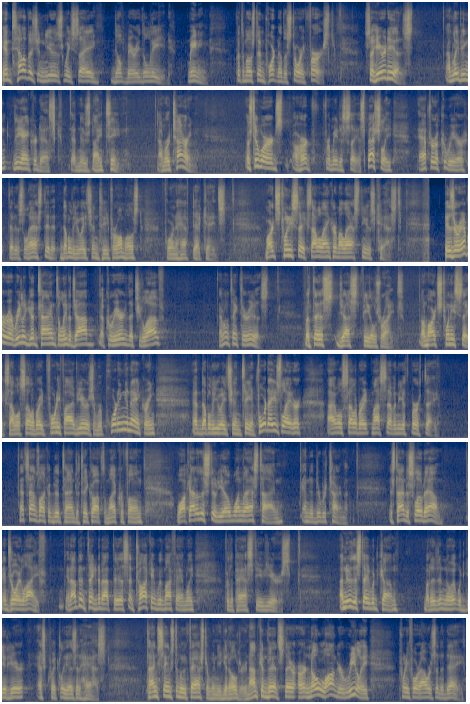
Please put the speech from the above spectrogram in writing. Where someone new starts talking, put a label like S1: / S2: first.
S1: In television news, we say, don't bury the lead, meaning put the most important of the story first. So here it is. I'm leaving the anchor desk at News 19. I'm retiring. Those two words are hard for me to say, especially after a career that has lasted at WHNT for almost four and a half decades. March 26th, I will anchor my last newscast. Is there ever a really good time to leave a job, a career that you love? I don't think there is. But this just feels right. On March 26, I will celebrate 45 years of reporting and anchoring at WHNT. And four days later, I will celebrate my 70th birthday. That sounds like a good time to take off the microphone, walk out of the studio one last time, and into retirement. It's time to slow down, enjoy life, and I've been thinking about this and talking with my family for the past few years. I knew this day would come, but I didn't know it would get here as quickly as it has. Time seems to move faster when you get older, and I'm convinced there are no longer really 24 hours in a day.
